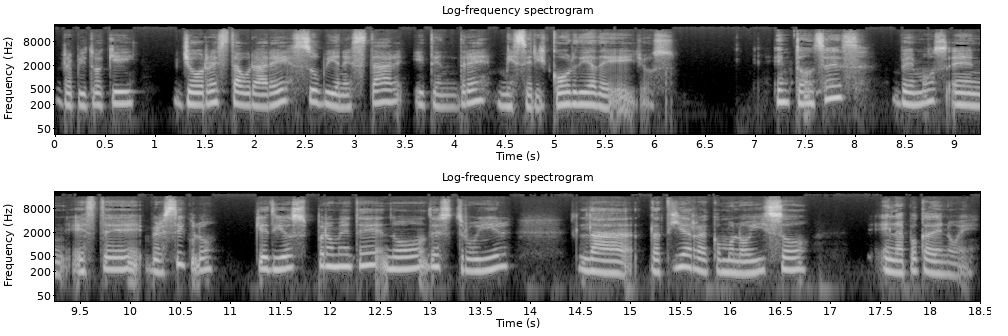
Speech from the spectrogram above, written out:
Repito aquí, yo restauraré su bienestar y tendré misericordia de ellos. Entonces vemos en este versículo que Dios promete no destruir la, la, tierra como lo hizo en la época de Noé.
